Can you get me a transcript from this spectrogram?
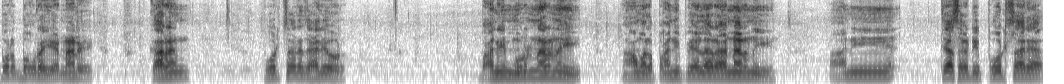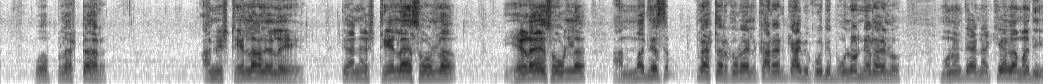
पर बवरा येणार आहे कारण पोटचारा झाल्यावर पाणी मुरणार नाही आम्हाला पाणी प्यायला राहणार नाही. आणि त्यासाठी पोटसाऱ्या व प्लस्टर आम्ही स्टेल लावलेलं आहे. त्यानं स्टेलही सोडलं हेडही सोडलं आणि मध्येच प्लस्टर करू राहिले. कारण की आम्ही कोणी बोलून नाही राहिलो. म्हणून त्यानं केलं मध्ये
